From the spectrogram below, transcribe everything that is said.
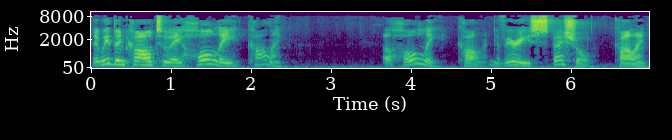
that we've been called to a holy calling a holy calling, a very special calling.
